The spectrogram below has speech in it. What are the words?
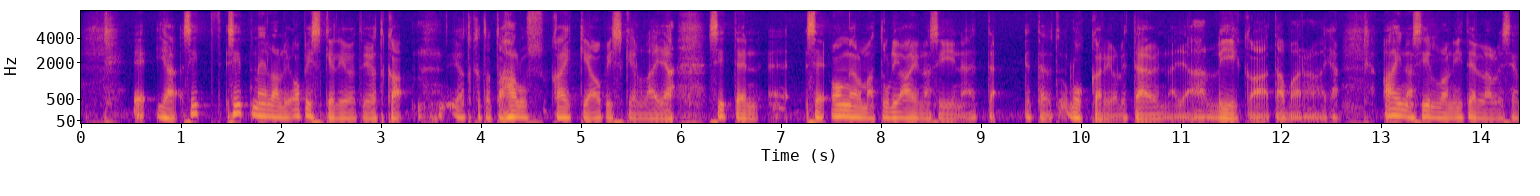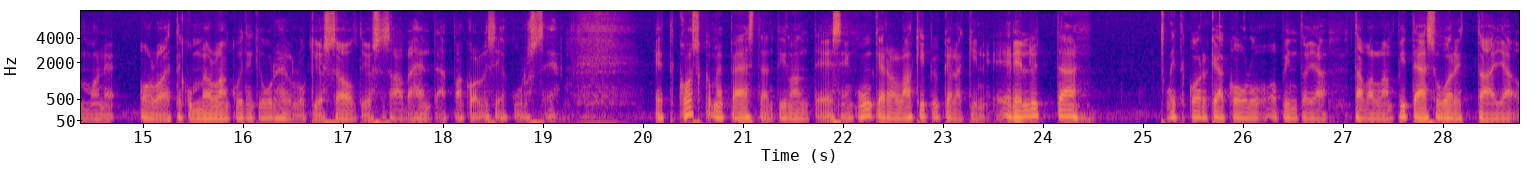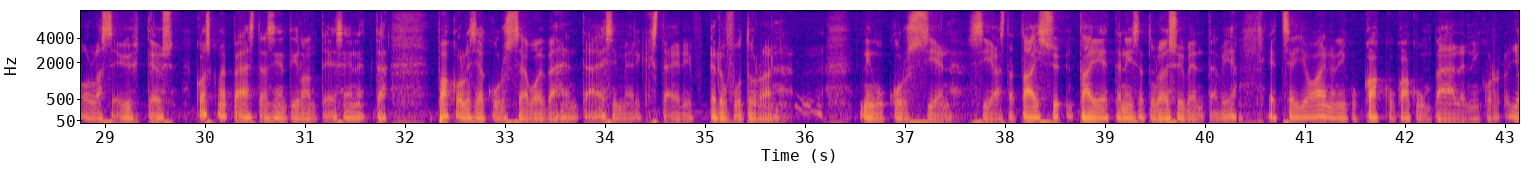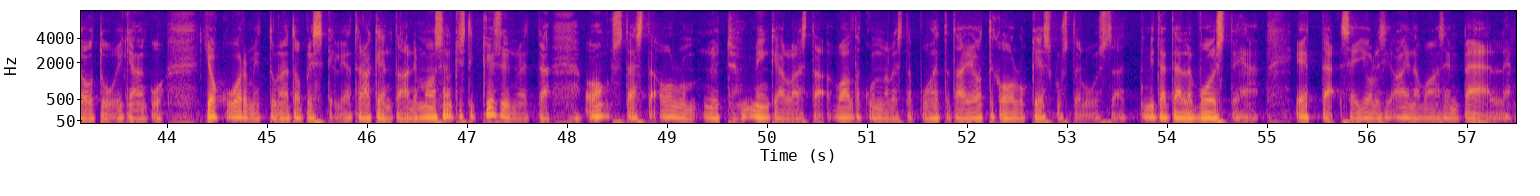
e, ja sitten sit meillä oli opiskelijoita, jotka, jotka tota, halusi kaikkia opiskella ja sitten se ongelma tuli aina siinä, että että lukkari oli täynnä ja liikaa tavaraa. Ja aina silloin itsellä oli semmoinen olo, että kun me ollaan kuitenkin urheilulukiossa oltu, jossa saa vähentää pakollisia kursseja, että koska me päästään tilanteeseen, kun kerran lakipykäläkin edellyttää, että korkeakouluopintoja tavallaan pitää suorittaa ja olla se yhteys, koska me päästään siihen tilanteeseen, että pakollisia kursseja voi vähentää esimerkiksi Edufuturan niin kuin kurssien sijasta, tai, sy- tai että niistä tulee syventäviä. Että se ei ole aina niin kuin kakku kakun päälle niin kuin joutuu ikään kuin jo kuormittuneet opiskelijat rakentaa, niin mä oon oikeasti kysynyt, että onko tästä ollut nyt minkäänlaista valtakunnallista puhetta, tai oletteko ollut keskusteluissa, että mitä tälle voisi tehdä, että se ei olisi aina vaan sen päälle.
